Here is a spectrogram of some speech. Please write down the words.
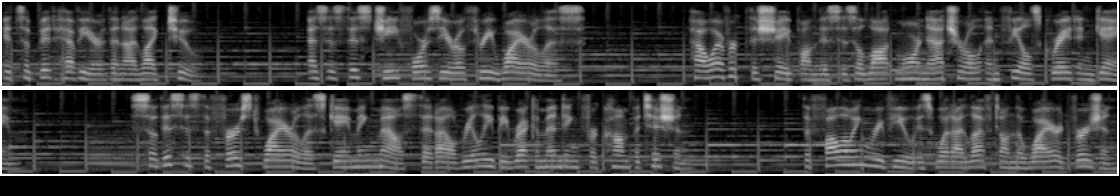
It's a bit heavier than I like too. As is this G403 wireless. However, the shape on this is a lot more natural and feels great in game. So this is the first wireless gaming mouse that I'll really be recommending for competition. The following review is what I left on the wired version.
